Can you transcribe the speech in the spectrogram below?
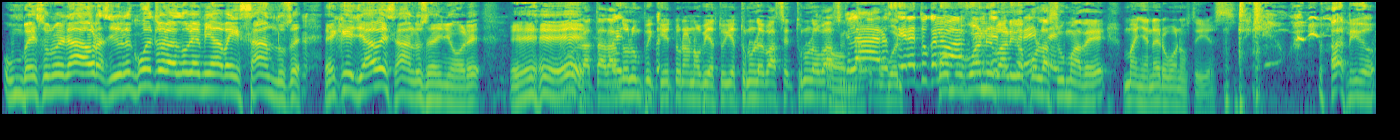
un beso no es nada. Ahora, si yo le encuentro a la novia mía besándose, es que ya besándose, señores. Eh, eh, No, eh. está dándole un piquito a una novia tuya, tú no le vas a hacer, tú no lo vas a hacer. Claro, si eres tú que lo como vas a bueno hacer, y es válido por la suma de Mañanero, buenos días. válido,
